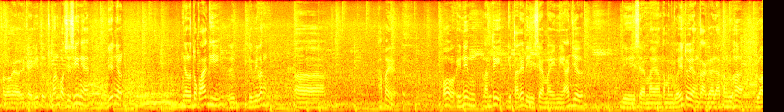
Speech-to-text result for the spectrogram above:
kalau kayak kayak gitu. Cuman posisinya dia nyel nyeletuk lagi. Dia, bilang eh apa ya? Oh ini nanti gitarnya diisi sama ini aja. Diisi sama yang teman gue itu yang kagak datang dua dua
